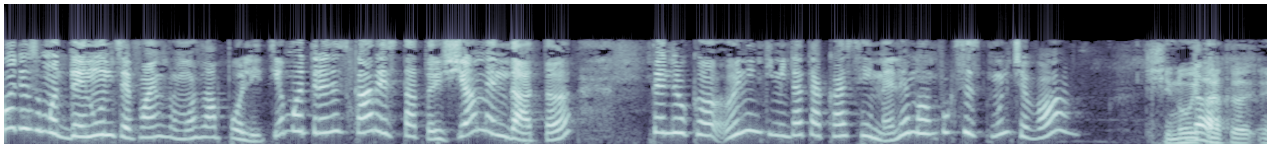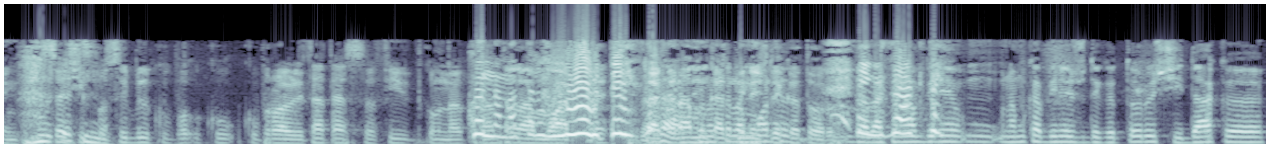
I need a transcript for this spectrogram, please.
poate să mă denunțe fain frumos la poliție, mă trezesc arestată și amendată, pentru că în intimitatea casei mele mă apuc să spun ceva Și nu uita Da. că închisă și posibil cu, cu, cu probabilitatea să fii condamnat Condamnată la la moarte moarte. dacă Da, n-am mâncat condamnată la bine moarte. judecătorul. Da, dacă n-am, Exact. bine, n-am mâncat bine judecătorul și dacă,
